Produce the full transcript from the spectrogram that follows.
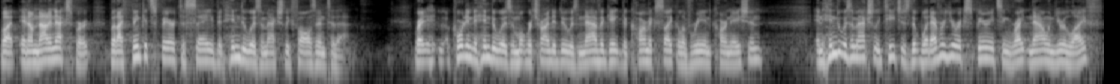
but, and I'm not an expert, but I think it's fair to say that Hinduism actually falls into that. Right? According to Hinduism, what we're trying to do is navigate the karmic cycle of reincarnation. And Hinduism actually teaches that whatever you're experiencing right now in your life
